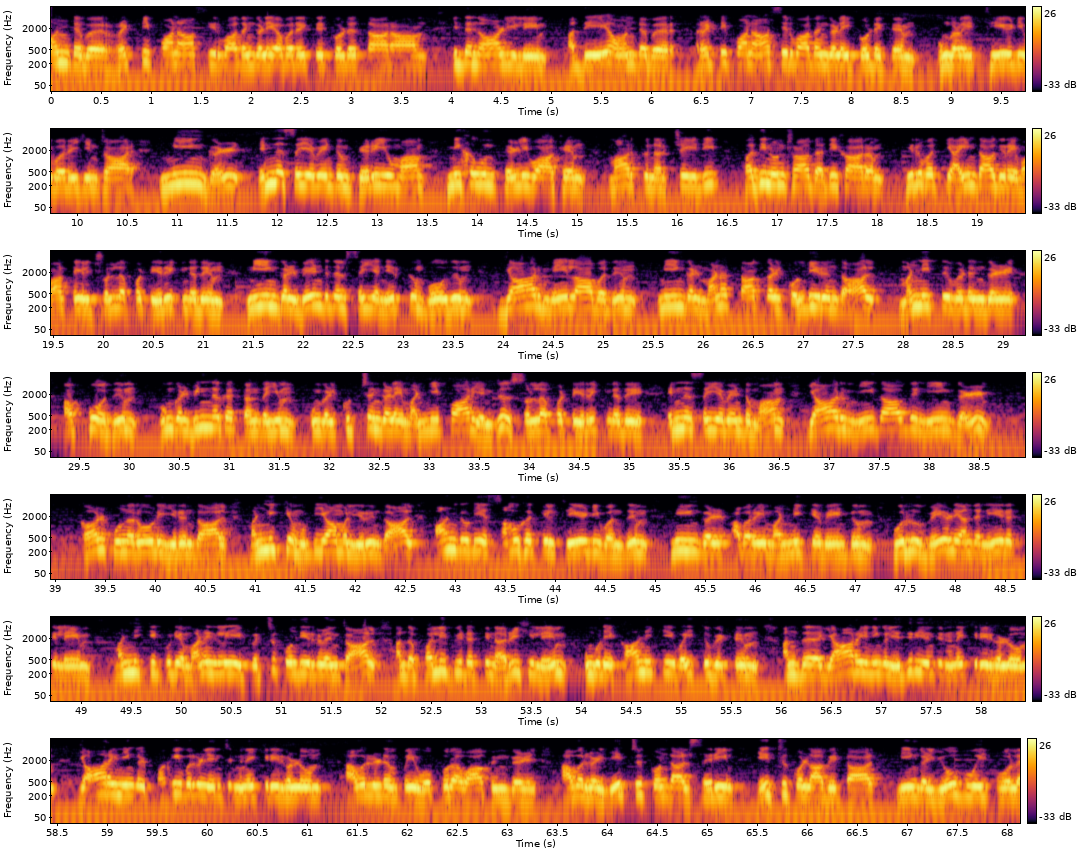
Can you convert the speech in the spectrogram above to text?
ஆண்டவர் ரெட்டிப்பான ஆசீர்வாதங்களை அவருக்கு கொடுத்தாராம். இந்த நாளிலே அதே ஆண்டவர் ரெட்டிப்பான ஆசீர்வாதங்களை கொடுக்க உங்களை தேடி வருகின்றார். நீங்கள் என்ன செய்ய வேண்டும் தெரியுமா? மிகவும் தெளிவாக மார்க்கு நற்செய்தி பதினொன்றாவது அதிகாரம் இருபத்தி ஐந்தாவது இறை வார்த்தையில் சொல்லப்பட்டு இருக்கின்றது. நீங்கள் வேண்டுதல் செய்ய நிற்கும் போது யார் மேலாவது நீங்கள் மனத்தாக்கல் கொண்டிருந்தால் மன்னித்து விடுங்கள். அப்போது உங்கள் விண்ணக தந்தையும் உங்கள் குற்றங்களை மன்னிப்பார் என்று சொல்லப்பட்டு இருக்கின்றது. என்ன செய்ய வேண்டுமாம்? யார் மீதாவது நீங்கள் காழ்ப்புணரோடு இருந்தால் மன்னிக்க முடியாமல் இருந்தால் ஆண்டுடைய சமூகத்தில் தேடி வந்து நீங்கள் அவரை மன்னிக்க வேண்டும். ஒருவேளை அந்த நேரத்திலே மன்னிக்கக்கூடிய மனநிலையை பெற்றுக்கொண்டீர்கள் என்றால் அந்த பலிபீடத்தின் அருகிலே உங்களுடைய காணிக்கையை வைத்துவிட்டு அந்த யாரை நீங்கள் எதிரி என்று நினைக்கிறீர்களோ யாரை நீங்கள் பகைவர்கள் என்று நினைக்கிறீர்களோ அவர்களிடம் போய் ஒப்புரவாகுங்கள். அவர்கள் ஏற்றுக்கொண்டால் சரி ஏற்றுக்கொள்ளாவிட்டால் நீங்கள் யோபுவை போல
